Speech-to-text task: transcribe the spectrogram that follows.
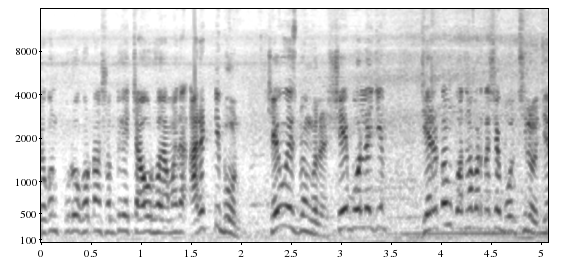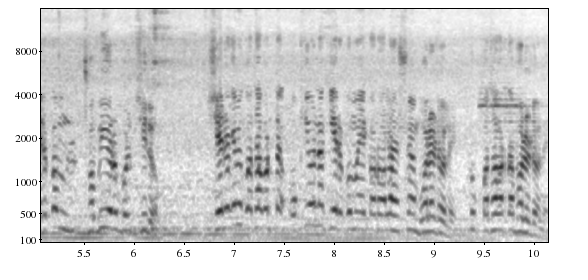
যখন পুরো ঘটনা সব দিকে চাউর হয়, আমাদের আরেকটি বোন সে ওয়েস্ট বেঙ্গলের সে বলে যে, যেরকম কথাবার্তা সে বলছিল, যেরকম ছবি ওর বলছিল, সেরকমই কথাবার্তা, ওকেও নাকি এরকম এই করলার সময় বলে টলে, খুব কথাবার্তা বলে টলে।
